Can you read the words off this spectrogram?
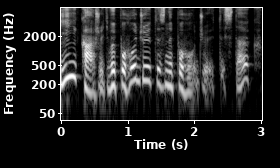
і кажуть, ви погоджуєтесь, не погоджуєтесь. Так?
